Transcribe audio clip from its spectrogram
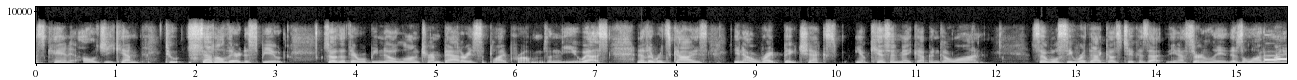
SK and LG Chem to settle their dispute so that there will be no long-term battery supply problems in the U.S. In other words, guys, you know, write big checks, you know, kiss and make up and go on. So we'll see where that goes too, because that you know certainly there's a lot of money,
